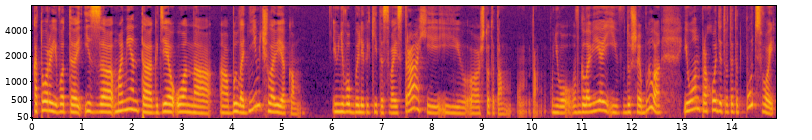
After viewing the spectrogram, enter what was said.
который вот из момента, где он был одним человеком, и у него были какие-то свои страхи, и э, что-то там, там у него в голове и в душе было, и он проходит вот этот путь свой,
